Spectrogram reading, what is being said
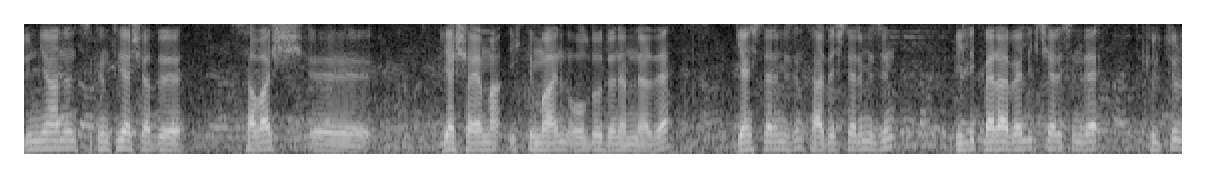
dünyanın sıkıntı yaşadığı, savaş e, yaşayama ihtimalinin olduğu dönemlerde gençlerimizin, kardeşlerimizin birlik beraberlik içerisinde kültür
